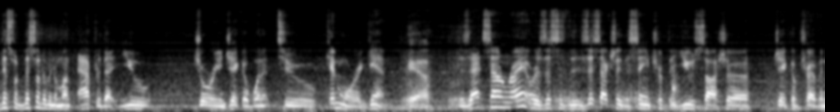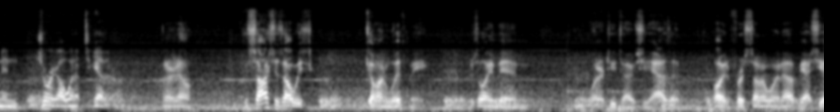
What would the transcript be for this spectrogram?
This would this would have been a month after that. You, Jory, and Jacob went to Kenmore again. Yeah. Does that sound right, or is this is this actually the same trip that you, Sasha, Jacob, Trevin, and Jory all went up together? I don't know. Because Sasha's always gone with me. There's only been one or two times she hasn't. Probably the first time I went up, yeah, she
